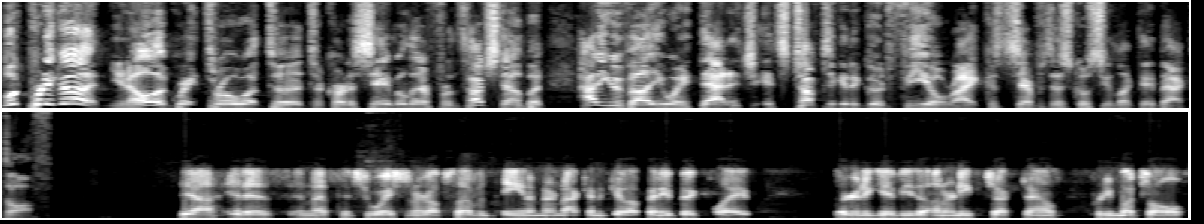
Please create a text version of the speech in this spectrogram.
Looked pretty good, you know, a great throw to, to Curtis Samuel there for the touchdown. But how do you evaluate that? It's, it's tough to get a good feel, right? Because San Francisco seemed like they backed off. Yeah, it is. In that situation, they're up 17, and they're not going to give up any big plays. They're going to give you the underneath checkdowns pretty much all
